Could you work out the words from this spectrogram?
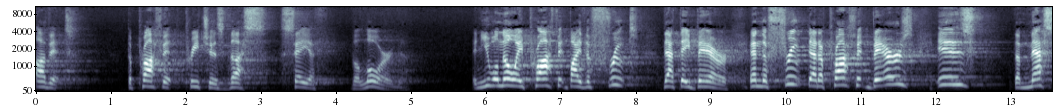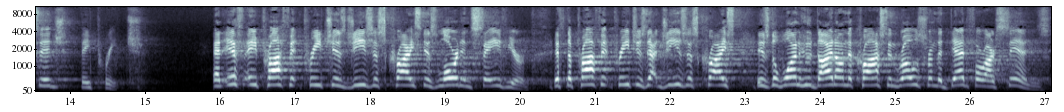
of it. The prophet preaches, Thus saith the Lord. And you will know a prophet by the fruit that they bear. And the fruit that a prophet bears is the message they preach. And if a prophet preaches Jesus Christ is Lord and Savior, if the prophet preaches that Jesus Christ is the one who died on the cross and rose from the dead for our sins,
